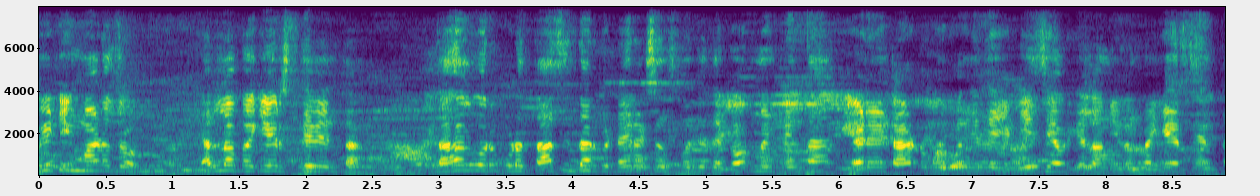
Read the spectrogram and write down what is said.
ಮೀಟಿಂಗ್ ಮಾಡಿದ್ರು. ಎಲ್ಲ ಬಗೆಹರಿಸ್ತೀವಿ ಅಂತ. ತಹಲ್ವರು ಕೂಡ ತಹಸೀಲ್ದಾರ್ಗೂ ಡೈರೆಕ್ಷನ್ಸ್ ಬಂದಿದೆ. ಗೌರ್ಮೆಂಟ್ನಿಂದ ಏಳೆಂಟು ಆರ್ಡರ್ಗಳು ಬಂದಿದೆ. ಡಿ ಸಿ ಅವ್ರಿಗೆಲ್ಲ ಇದನ್ನು ಬಗೆಹರಿಸಿ ಅಂತ.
